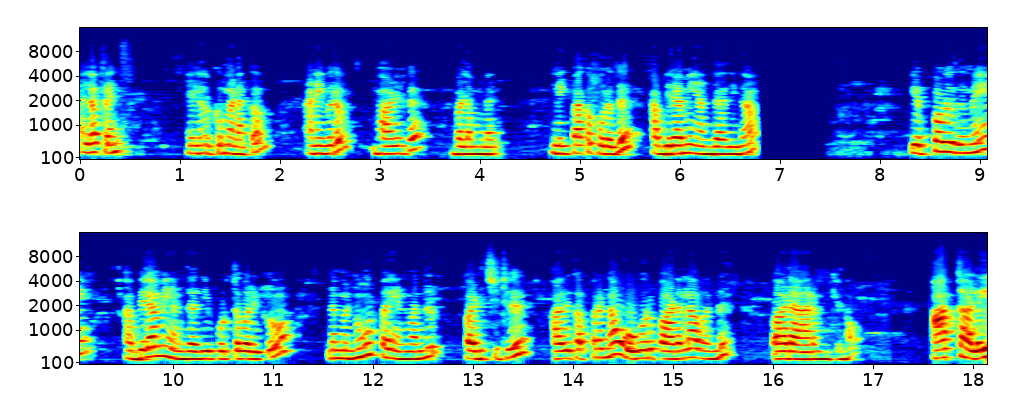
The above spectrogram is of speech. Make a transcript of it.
ஹலோ ஃப்ரெண்ட்ஸ் எல்லோருக்கும் வணக்கம். அனைவரும் வாழ்க வளமுடன். இன்னைக்கு பார்க்க போகிறது அபிராமி அந்தாதி தான். எப்பொழுதுமே அபிராமி அந்தாதியை பொறுத்த வரைக்கும் நம்ம நூற் பையன் வந்து படிச்சுட்டு அதுக்கப்புறம் தான் ஒவ்வொரு பாடலாக வந்து பாட ஆரம்பிக்கணும். ஆத்தாளை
